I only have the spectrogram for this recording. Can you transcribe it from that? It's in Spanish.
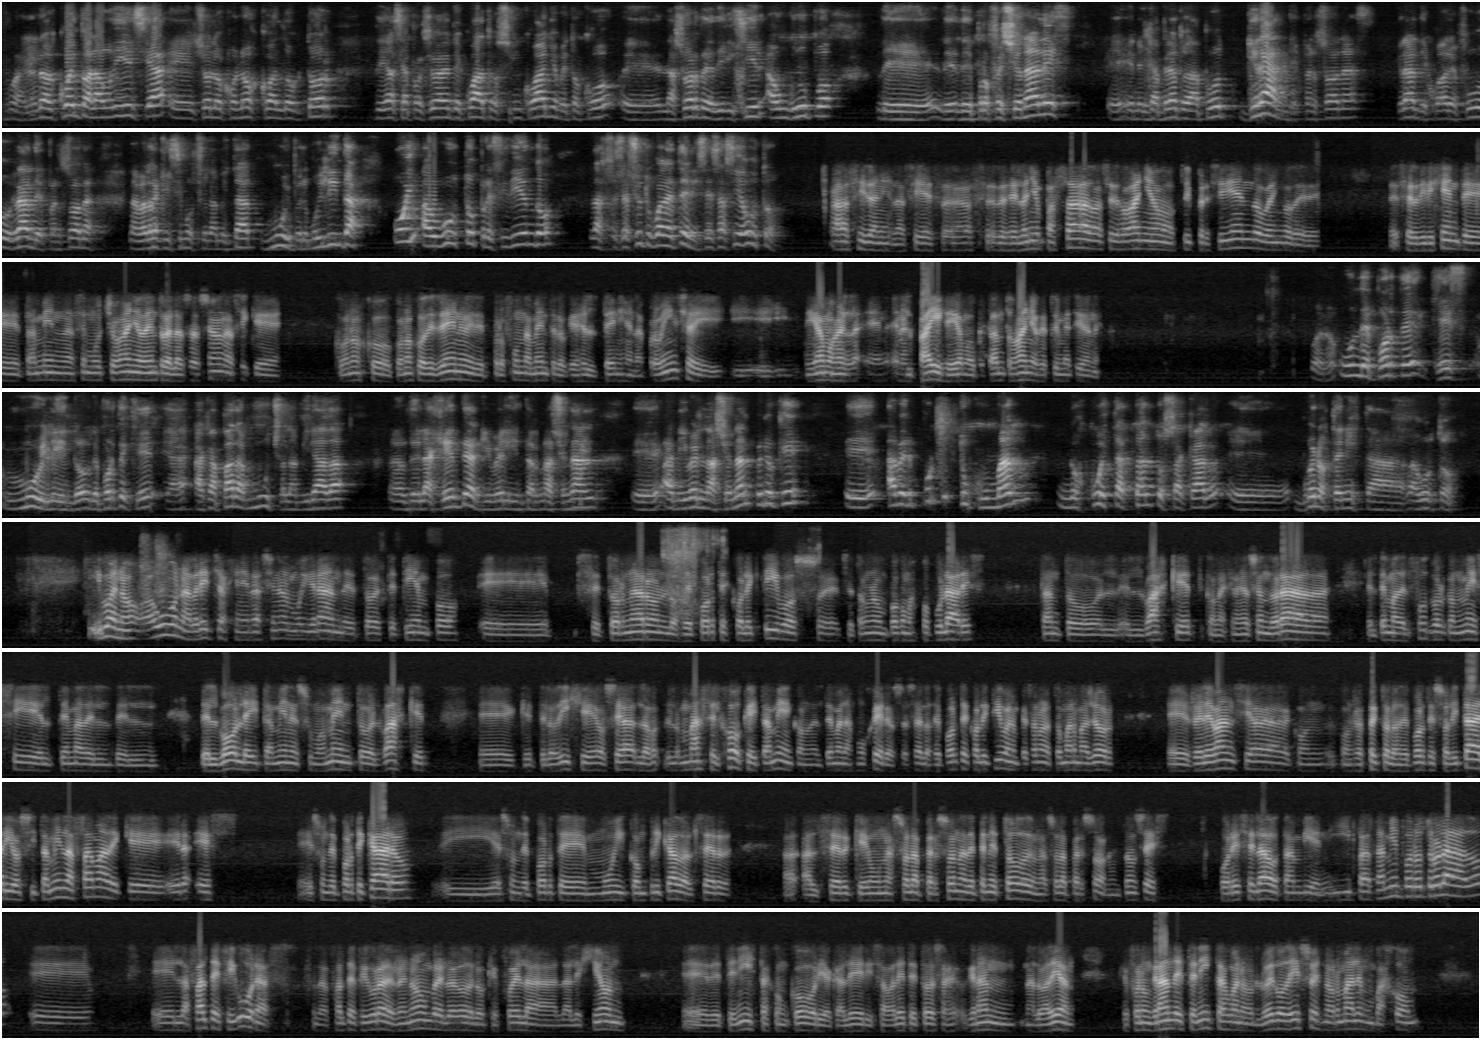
Bueno, no, cuento a la audiencia, eh, yo lo conozco al doctor de hace aproximadamente cuatro o cinco años, me tocó eh, la suerte de dirigir a un grupo de, profesionales eh, en el campeonato de APUT, grandes personas, grandes jugadores de fútbol, grandes personas, la verdad que hicimos una amistad muy, pero muy linda. Hoy Augusto presidiendo la Asociación Tucumana de Tenis, ¿es así Augusto? Ah, sí, Daniel, así es. desde el año pasado, hace dos años estoy presidiendo, vengo de, ser dirigente también hace muchos años dentro de la asociación, así que conozco conozco de lleno y de profundamente lo que es el tenis en la provincia y, digamos en, el país, digamos, que tantos años que estoy metido en esto. Bueno, un deporte que es muy lindo, un deporte que acapara mucho la mirada eh, de la gente a nivel internacional, eh, a nivel nacional, pero que, eh, a ver, ¿por qué Tucumán nos cuesta tanto sacar buenos tenistas, Augusto? Y bueno, hubo una brecha generacional muy grande todo este tiempo. se tornaron los deportes colectivos, se tornaron un poco más populares, tanto el, el básquet con la generación dorada, el tema del fútbol con Messi, el tema del, del, del vóley también en su momento, el básquet, eh, que te lo dije, o sea, más el hockey también con el tema de las mujeres, o sea, los deportes colectivos empezaron a tomar mayor eh, relevancia con, con, respecto a los deportes solitarios y también la fama de que era, es, es un deporte caro y es un deporte muy complicado al ser al ser que una sola persona depende todo de una sola persona entonces por ese lado también. Y también por otro lado, eh, eh, la falta de figuras, la falta de figuras de renombre luego de lo que fue la, legión eh, de tenistas con Coria, Caleri, Zabalete, toda esa gran Nalbadián, que fueron grandes tenistas, bueno, luego de eso es normal un bajón,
